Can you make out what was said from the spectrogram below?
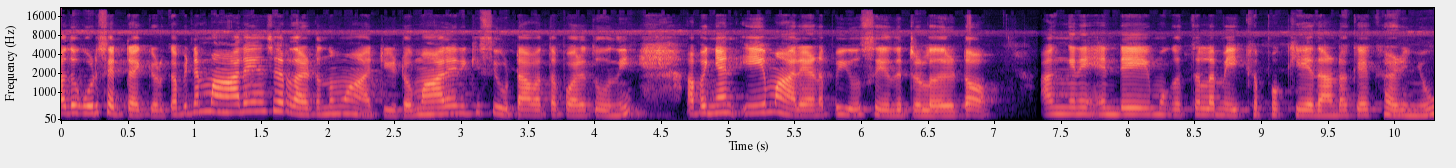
അതുകൂടി സെറ്റാക്കി കൊടുക്കുക. പിന്നെ മാല ഞാൻ ചെറുതായിട്ടൊന്ന് മാറ്റി മാല എനിക്ക് സ്യൂട്ട് ആവാത്ത പോലെ തോന്നി. അപ്പം ഞാൻ ഈ മാലയാണ് ഇപ്പോൾ യൂസ് ചെയ്തിട്ടുള്ളത് കേട്ടോ അങ്ങനെ എന്റെ മുഖത്തുള്ള മേക്കപ്പ് ഒക്കെ ഏതാണ്ടൊക്കെ കഴിഞ്ഞു.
